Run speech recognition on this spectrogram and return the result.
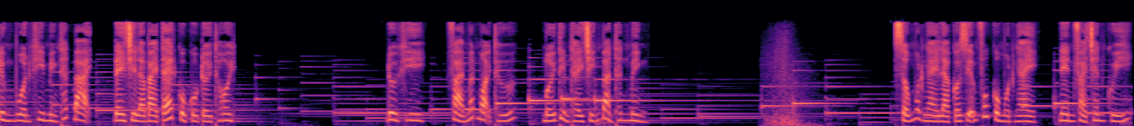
đừng buồn khi mình thất bại. Đây chỉ là bài test của cuộc đời thôi. Đôi khi, phải mất mọi thứ mới tìm thấy chính bản thân mình. Sống một ngày là có diễm phúc của một ngày, nên phải trân quý.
